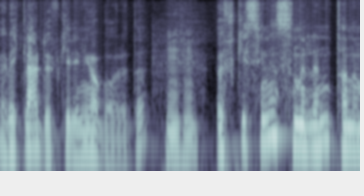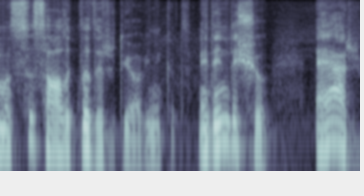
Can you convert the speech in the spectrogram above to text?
bebekler de öfkeleniyor bu arada. Öfkesinin sınırlarını tanıması sağlıklıdır diyor Winnicott. Nedeni de şu. Eğer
